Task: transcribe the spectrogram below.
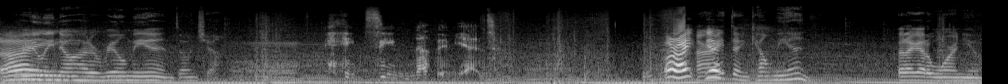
I Really know how to reel me in, don't you? Ain't seen nothing yet. All right. All yeah. right then, count me in. But I gotta warn you,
